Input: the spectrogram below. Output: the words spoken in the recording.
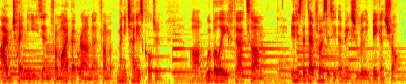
I'm Chinese, and from my background and from many Chinese culture, uh, we believe that um, it is the diversity that makes you really big and strong.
